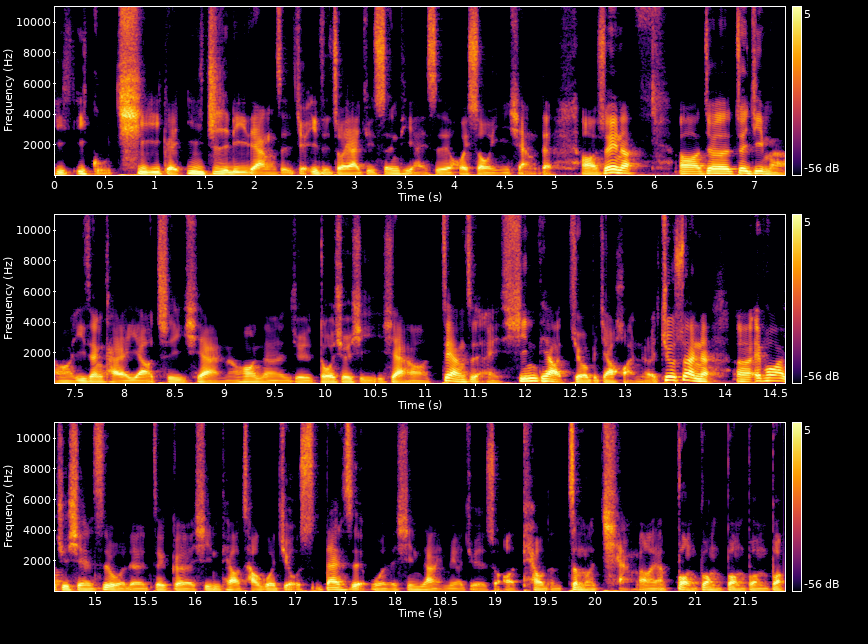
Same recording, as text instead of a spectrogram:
一一股气、一个意志力这样子就一直做下去，身体还是会受影响的哦。所以呢，哦，就是最近嘛，哦，医生开了药吃一下，然后呢就多休息一下哦，这样子哎，心跳就比较缓和。就算呢，呃，Apple Watch 显示我的这个心跳超过九十，但是我的心脏也没有觉。觉得说哦跳的这么强然后，要蹦蹦蹦蹦蹦。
